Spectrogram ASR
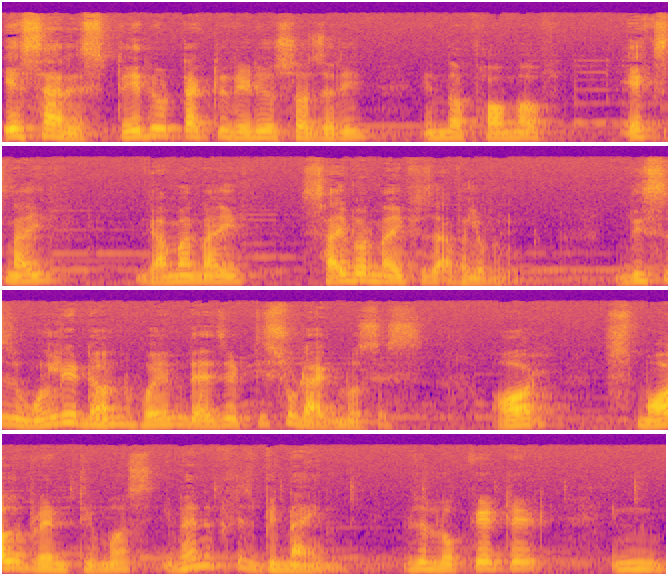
SRS, stereotactic radiosurgery in the form of X knife, gamma knife, CyberKnife is available. This is only done when there is a tissue diagnosis or small brain tumors, even if it is benign, it is located in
